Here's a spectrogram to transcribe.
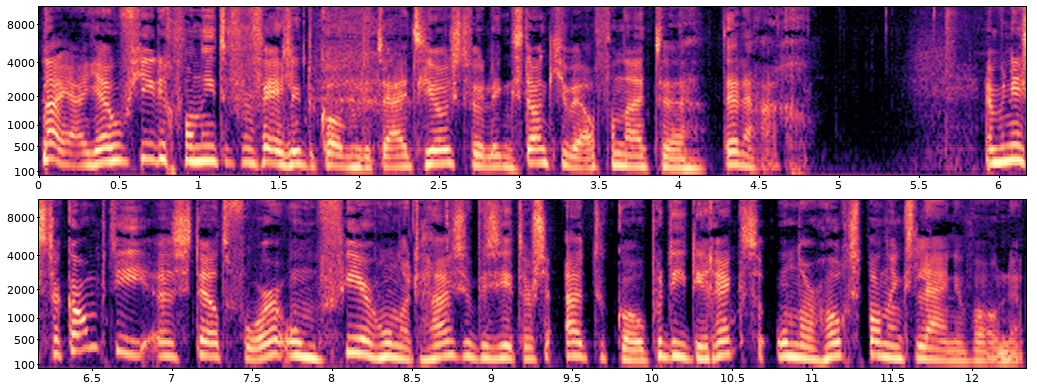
Nou ja, jij hoeft je in ieder geval niet te vervelen de komende tijd. Joost Vullings, dankjewel vanuit eh, Den Haag. En minister Kamp die, eh, stelt voor om 400 huizenbezitters uit te kopen... die direct onder hoogspanningslijnen wonen.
